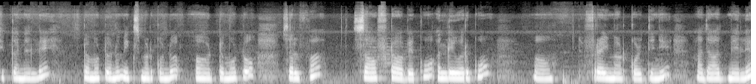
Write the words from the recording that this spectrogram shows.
ಚಿಕನಲ್ಲಿ. ಟೊಮೊಟೊನು ಮಿಕ್ಸ್ ಮಾಡಿಕೊಂಡು ಟೊಮೊಟೊ ಸ್ವಲ್ಪ ಸಾಫ್ಟ್ ಆಗಬೇಕು. ಅಲ್ಲಿವರೆಗೂ ಫ್ರೈ ಮಾಡ್ಕೊಳ್ತೀನಿ. ಅದಾದಮೇಲೆ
